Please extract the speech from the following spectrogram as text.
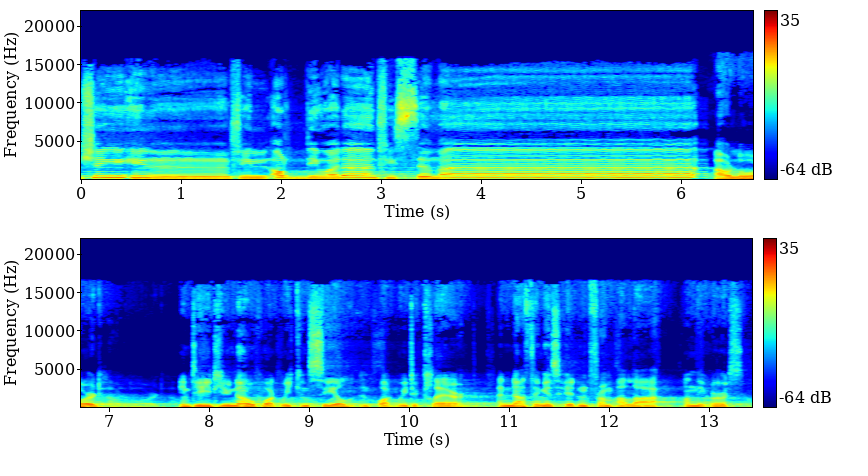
شيء في الأرض ولا في السماء Our Lord, indeed you know what we conceal and what we declare, and nothing is hidden from Allah on the earth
